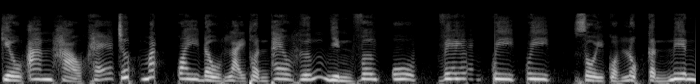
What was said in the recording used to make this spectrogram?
Kiều An Hảo khẽ chớp mắt quay đầu lại thuận theo hướng nhìn vương u, v, quy quy, rồi của Lục Cẩn Niên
